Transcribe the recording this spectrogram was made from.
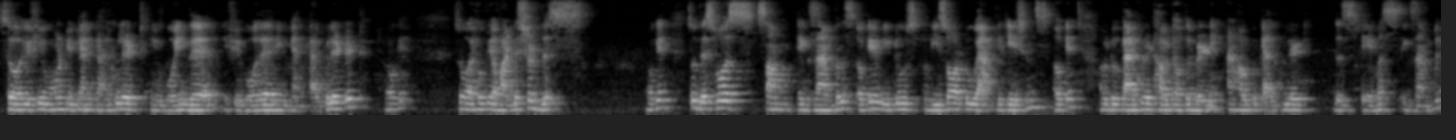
So if you want you can calculate you going there. If you go there you can calculate it. Okay? So i hope you have understood this okay? So this was some examples. Okay? We do we saw two applications. Okay? How to calculate height of the building and how to calculate this famous example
